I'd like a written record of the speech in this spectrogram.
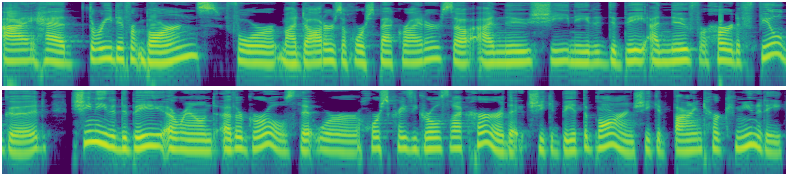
I had three different barns for my daughter's a horseback rider. So I knew she needed to be, I knew for her to feel good, she needed to be around other girls that were horse crazy girls like her, that she could be at the barn, she could find her community.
